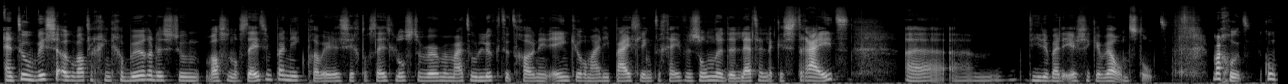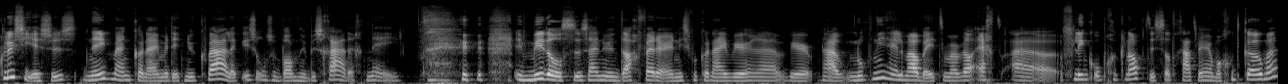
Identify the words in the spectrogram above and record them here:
En toen wist ze ook wat er ging gebeuren. Dus toen was ze nog steeds in paniek. Probeerde zich nog steeds los te wurmen. Maar toen lukte het gewoon in één keer om haar die pijsling te geven. Zonder de letterlijke strijd. Uh, um, die er bij de eerste keer wel ontstond. Maar goed, conclusie is dus: neemt mijn konijn me dit nu kwalijk? Is onze band nu beschadigd? Nee. inmiddels, we zijn nu een dag verder en is mijn konijn weer, uh, weer nou, nog niet helemaal beter, maar wel echt uh, flink opgeknapt. Dus dat gaat weer helemaal goed komen.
